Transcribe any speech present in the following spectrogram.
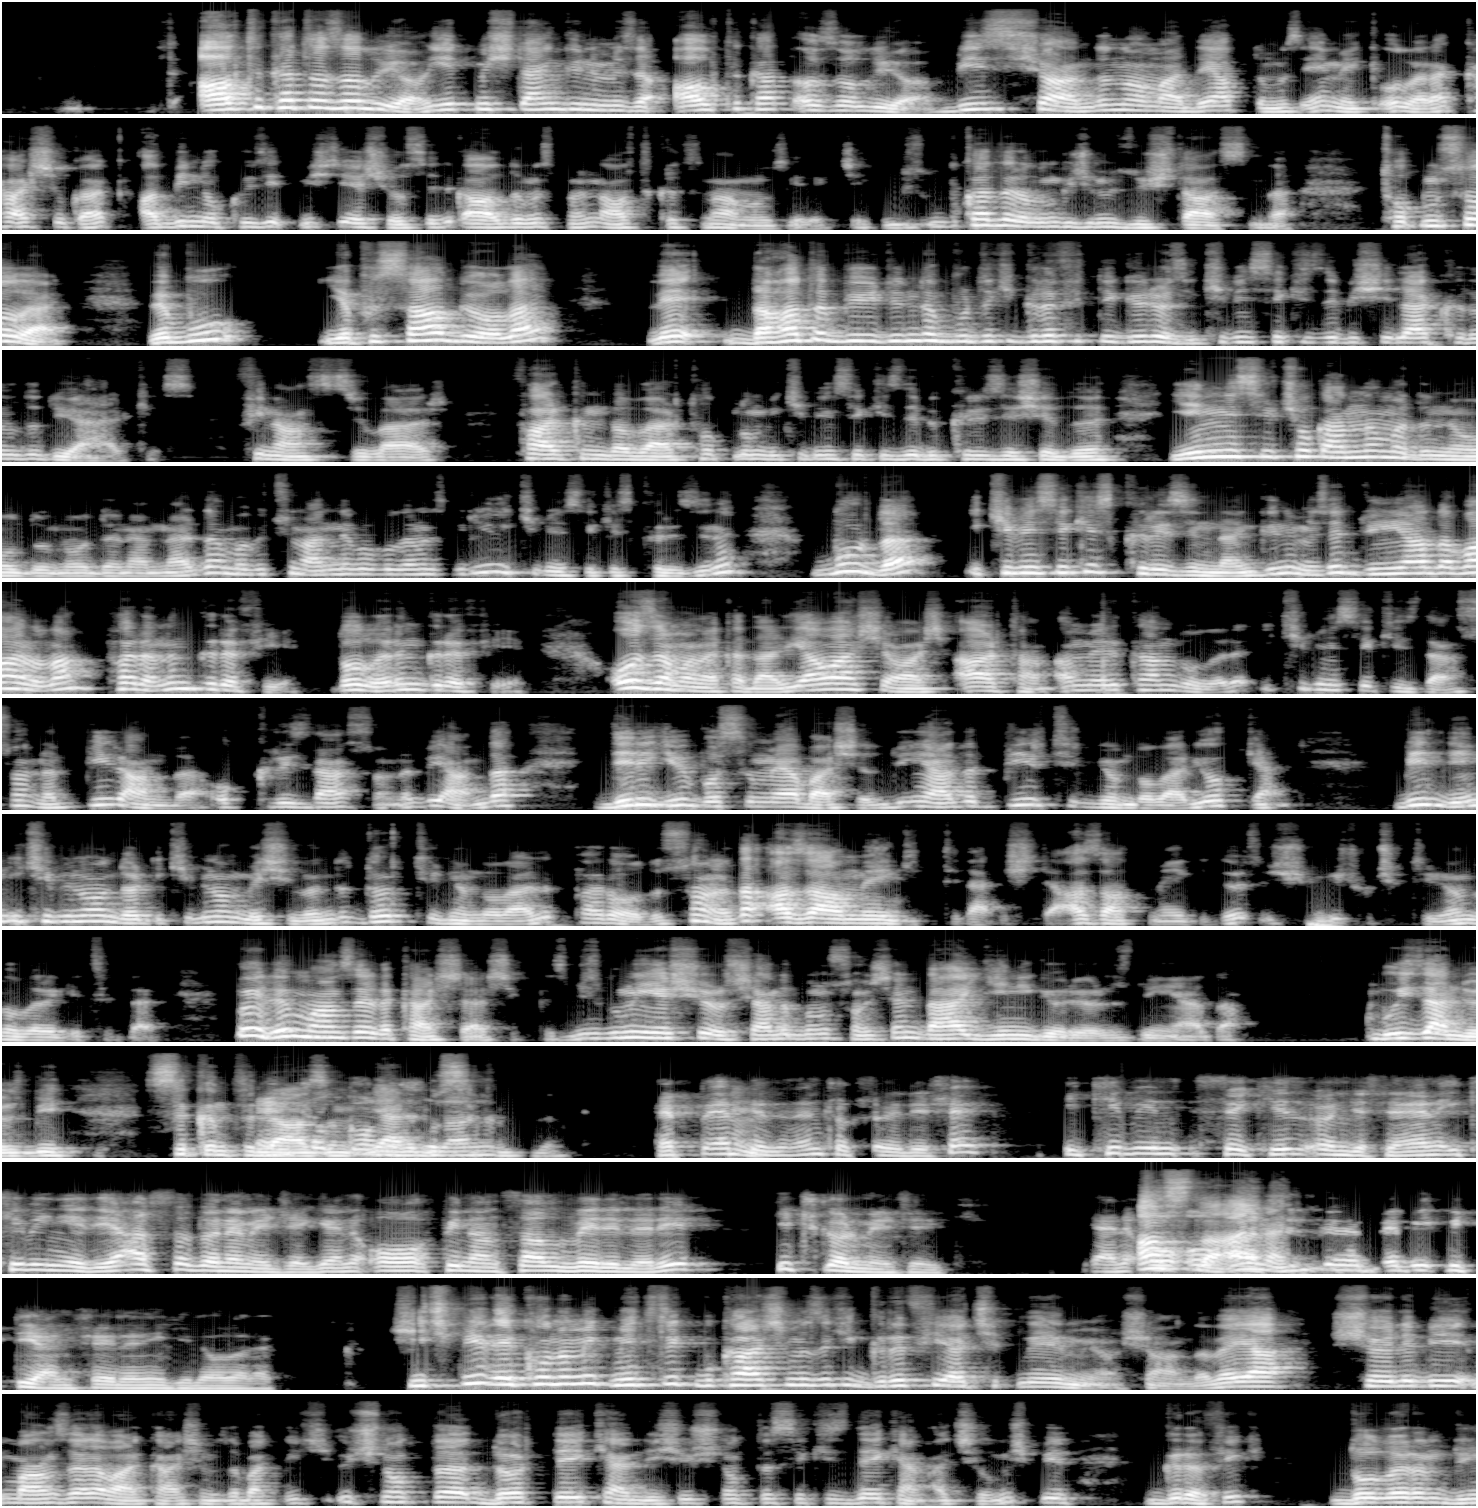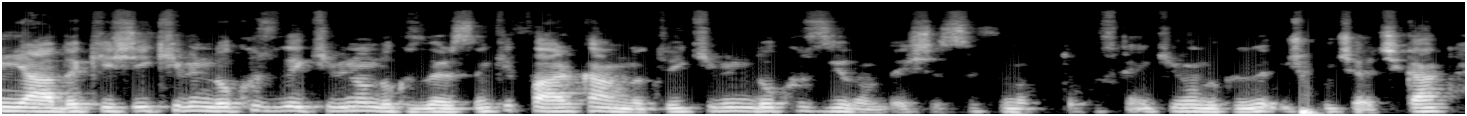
6 kat azalıyor. 70'ten günümüze 6 kat azalıyor. Biz şu anda normalde yaptığımız emek olarak karşılık olarak 1970'te yaşıyor olsaydık aldığımız paranın 6 katını almamız gerekecekti. Biz, bu kadar alım gücümüz düştü aslında. Toplumsal olarak. Ve bu yapısal bir olay ve daha da büyüdüğünde buradaki grafikte görüyoruz. 2008'de bir şeyler kırıldı diyor herkes. Finansçılar, farkındalar. Toplum 2008'de bir kriz yaşadı. Yeni nesil çok anlamadı ne olduğunu o dönemlerde ama bütün anne babalarımız biliyor 2008 krizini. Burada 2008 krizinden günümüze dünyada var olan paranın grafiği, doların grafiği. O zamana kadar yavaş yavaş artan Amerikan doları 2008'den sonra bir anda o krizden sonra bir anda deli gibi basılmaya başladı. Dünyada 1 trilyon dolar yokken bildiğin 2014-2015 yılında 4 trilyon dolarlık para oldu. Sonra da azalmaya gittiler. İşte azaltmaya gidiyoruz. Şimdi 3,5 trilyon dolara getirdiler. Böyle bir manzarayla karşılaştık biz. Biz bunu yaşıyoruz. Şu anda bunun sonuçlarını daha yeni görüyoruz dünyada. Bu yüzden diyoruz bir sıkıntı en lazım. Yani bu sıkıntı. Hep herkesin Hı. en çok söylediği şey 2008 öncesi yani 2007'ye asla dönemeyecek. Yani o finansal verileri hiç görmeyecek. Yani Asla, o, o aynen. E, bitti yani şeyle ilgili olarak. Hiçbir ekonomik metrik bu karşımızdaki grafiği açıklayamıyor şu anda. Veya şöyle bir manzara var karşımızda. Bak 3.4'teyken de işte 3.8'deyken açılmış bir grafik. Doların dünyadaki işte 2009 ile 2019 arasındaki farkı anlatıyor. 2009 yılında işte 0.9 2019'da 3.5'a çıkan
